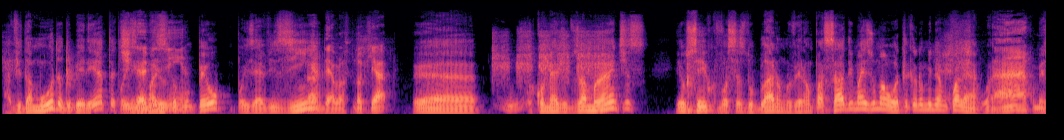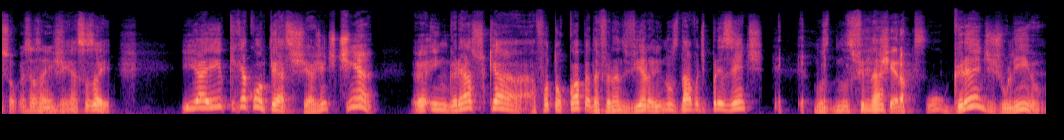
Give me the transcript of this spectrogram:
A Vida Muda, do Beretta, Pois tinha é, o Marido do. Pompeu, Pois é, Da Vizinha, Débora Finocchiaro. é, a Comédia dos Amantes, eu sei o que vocês dublaram no verão passado, e mais uma outra que eu não me lembro qual é agora. Ah, começou com essas aí. Tem essas aí. E aí, o que, que acontece, Che? A gente tinha eh, ingresso que a, a fotocópia da Fernandes Vieira ali nos dava de presente. Nos, nos finais. Xerox. O grande Julinho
